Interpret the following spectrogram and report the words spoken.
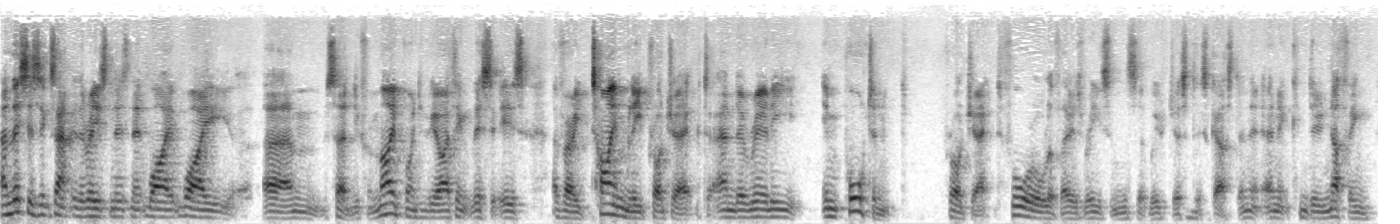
And this is exactly the reason, isn't it? Why, why? Um, certainly, from my point of view, I think this is a very timely project and a really important project for all of those reasons that we've just discussed. And it, and it can do nothing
